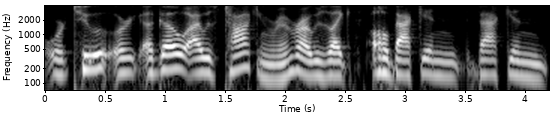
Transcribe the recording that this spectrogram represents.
or two or ago. I was talking. Remember, I was like, "Oh, back in back in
